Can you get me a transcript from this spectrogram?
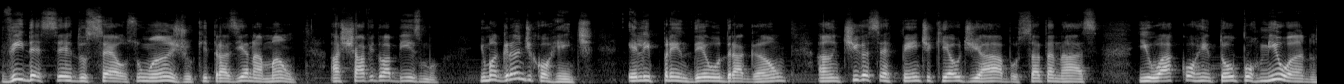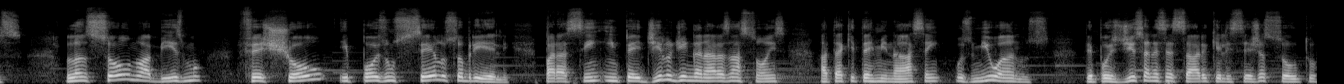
Vi descer dos céus um anjo que trazia na mão a chave do abismo e uma grande corrente ele prendeu o dragão, a antiga serpente que é o diabo, Satanás, e o acorrentou por mil anos. Lançou no abismo, fechou e pôs um selo sobre ele, para assim impedi-lo de enganar as nações até que terminassem os mil anos. Depois disso é necessário que ele seja solto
